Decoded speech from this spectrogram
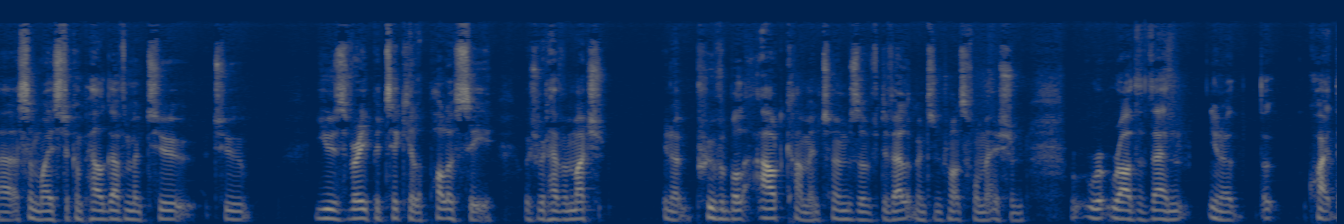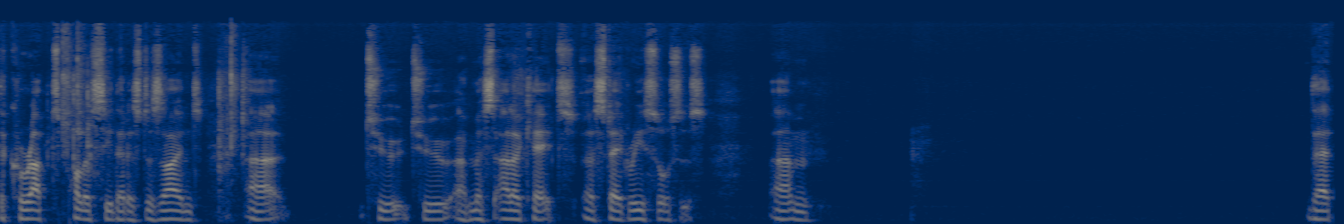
uh, some ways to compel government to to use very particular policy, which would have a much you know provable outcome in terms of development and transformation, r- rather than you know the, quite the corrupt policy that is designed uh, to to uh, misallocate uh, state resources. Um, that,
